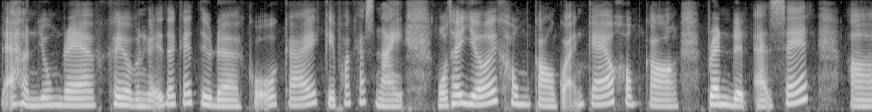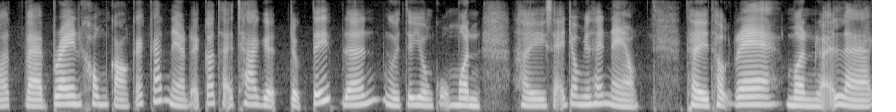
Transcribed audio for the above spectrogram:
đã hình dung ra khi mà mình nghĩ tới cái tiêu đề của cái kỳ podcast này. Một thế giới không còn quảng cáo không còn branded asset uh, và brand không còn cái cách nào để có thể target trực tiếp đến người tiêu dùng của mình thì sẽ trông như thế nào? Thì thật ra mình nghĩ là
